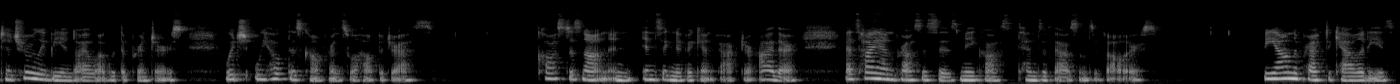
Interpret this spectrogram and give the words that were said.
to truly be in dialogue with the printers, which we hope this conference will help address. Cost is not an insignificant factor either, as high-end processes may cost tens of thousands of dollars. Beyond the practicalities,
